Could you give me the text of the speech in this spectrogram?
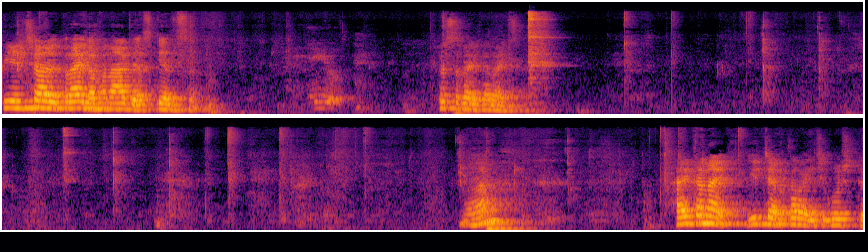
पेन शाळेत राहिला म्हणा अभ्यास कॅन्सर कसं काय करायचं? आहे का नाही? विचार करायची गोष्ट.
